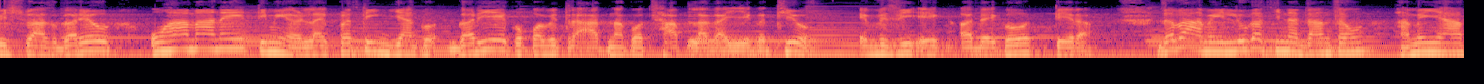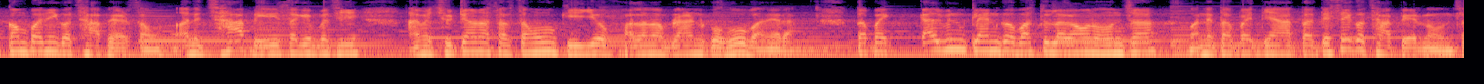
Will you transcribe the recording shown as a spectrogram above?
विश्वास गर्यौ उहाँमा नै तिमीहरूलाई प्रतिज्ञाको गरिएको पवित्र आत्माको छाप लगाइएको थियो। एफिसी एक अध्यायको तेह्र। जब हामी लुगा किन्न जान्छौँ हामी यहाँ कम्पनीको छाप हेर्छौँ अनि छाप हेरिसकेपछि हामी छुट्याउन सक्छौँ कि यो फलाना ब्रान्डको हो भनेर। तपाईँ क्याल्भिन क्ल्यानको वस्तु लगाउनुहुन्छ भने तपाईँ त्यहाँ त त्यसैको छाप हेर्नुहुन्छ।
